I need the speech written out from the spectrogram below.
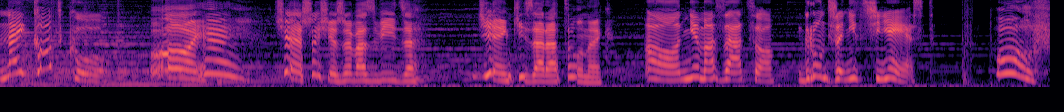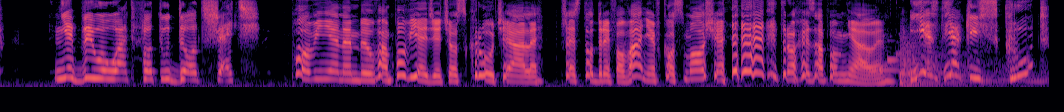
Najkotku! Ojej! Cieszę się, że was widzę. Dzięki za ratunek. O, nie ma za co. Grunt, że nic ci nie jest. Uff, nie było łatwo tu dotrzeć. Powinienem był wam powiedzieć o skrócie, ale przez to dryfowanie w kosmosie trochę zapomniałem. Jest jakiś skrót?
